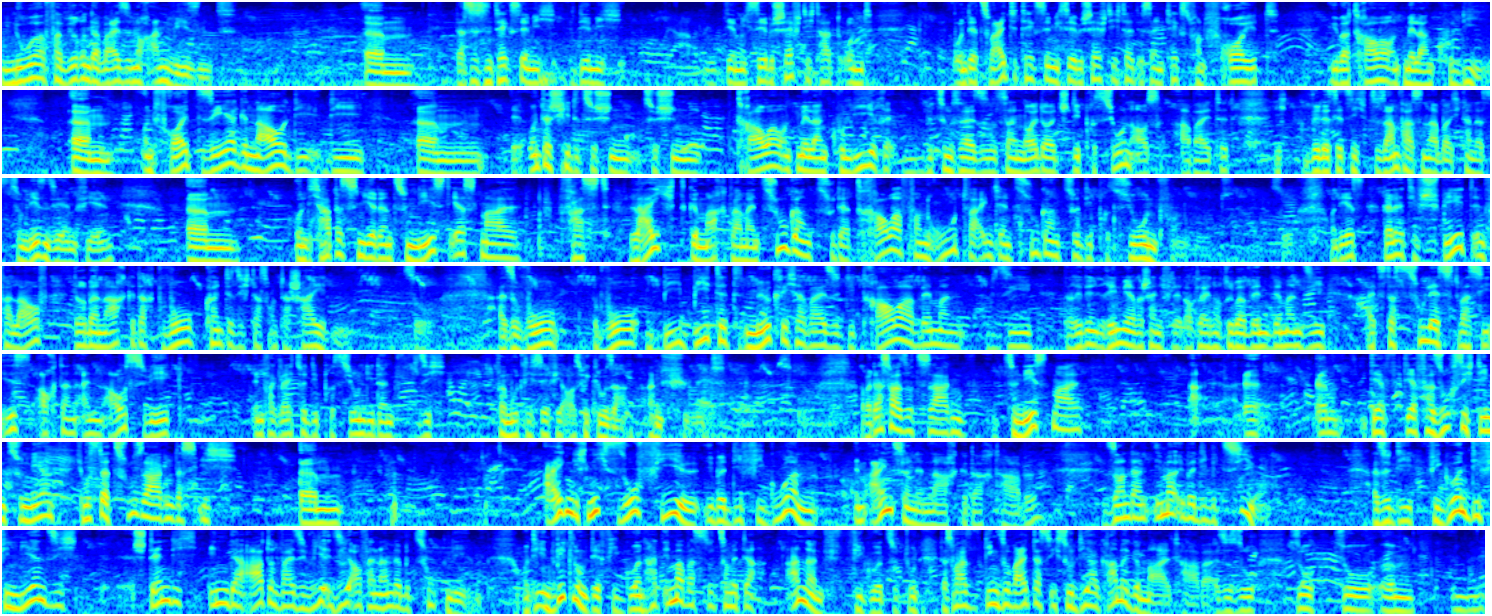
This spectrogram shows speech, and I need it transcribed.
nur verwirrenderweise noch anwesend. Ähm, das ist ein Text, der mich, der mich der mich sehr beschäftigt hat. Und, und der zweite Text, der mich sehr beschäftigt hat, ist ein Text von Freud über Trauer und Melancholie. Ähm, und Freud sehr genau die, die ähm, Unterschiede zwischen, zwischen Trauer und Melancholie beziehungsweise sozusagen Neudeutsch Depression ausarbeitet. Ich will das jetzt nicht zusammenfassen, aber ich kann das zum Lesen sehr empfehlen. Ähm, und ich habe es mir dann zunächst erstmal fast leicht gemacht, weil mein Zugang zu der Trauer von Ruth war eigentlich ein Zugang zur Depression von Ruth. So. Und erst relativ spät im Verlauf darüber nachgedacht, wo könnte sich das unterscheiden. So. Also wo, wo bietet möglicherweise die Trauer, wenn man sie, da reden, wir ja wahrscheinlich vielleicht auch gleich noch drüber, wenn, wenn man sie als das zulässt, was sie ist, auch dann einen Ausweg im Vergleich zur Depression, die dann sich vermutlich sehr viel auswegloser anfühlt. So. Aber das war sozusagen zunächst mal äh, äh, äh, der, der Versuch, sich dem zu nähern. Ich muss dazu sagen, dass ich ähm, eigentlich nicht so viel über die Figuren im Einzelnen nachgedacht habe, sondern immer über die Beziehung. Also die Figuren definieren sich ständig in der Art und Weise, wie sie aufeinander Bezug nehmen. Und die Entwicklung der Figuren hat immer was sozusagen mit der anderen Figur zu tun. Das war, ging so weit, dass ich so Diagramme gemalt habe. Also so, so, so ähm,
